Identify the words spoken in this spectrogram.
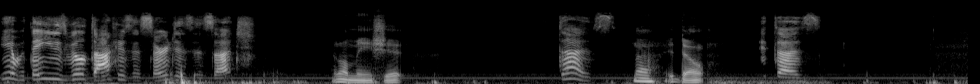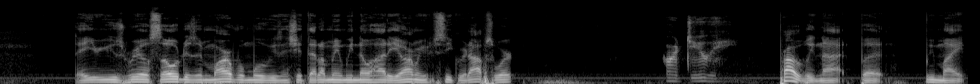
Yeah, but they use real doctors and surgeons and such. That don't mean shit. It does. No, it don't. It does. They use real soldiers in Marvel movies and shit. That don't mean we know how the army secret ops work. Or do we? Probably not, but we might.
